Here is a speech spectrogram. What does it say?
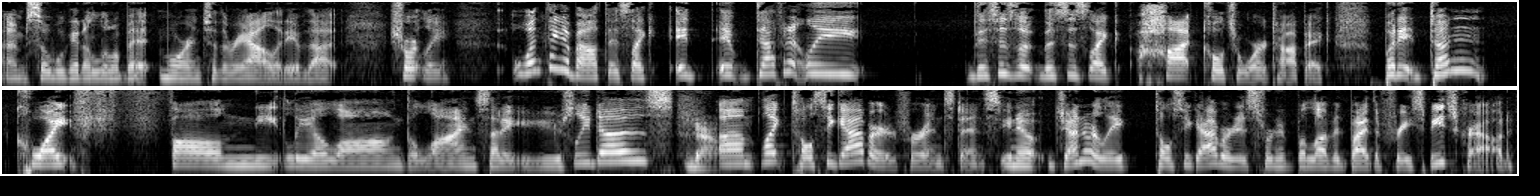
Um, so we'll get a little bit more into the reality of that shortly. One thing about this, like it, it definitely, this is a, this is like hot culture war topic, but it doesn't quite fall neatly along the lines that it usually does. No. Um, like Tulsi Gabbard, for instance. You know, generally Tulsi Gabbard is sort of beloved by the free speech crowd.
